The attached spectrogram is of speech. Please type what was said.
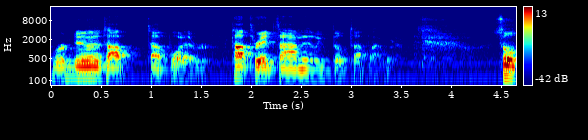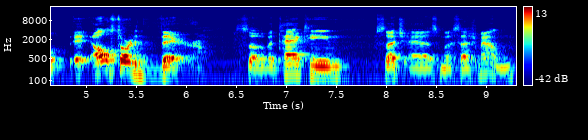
We're doing a top, top whatever, top three at the time, and then we built top five, whatever. So it all started there. So the tag team, such as Mustache Mountain,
